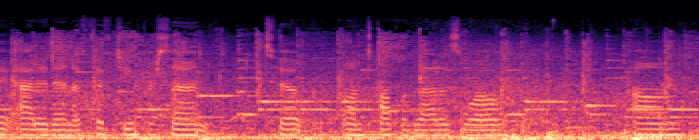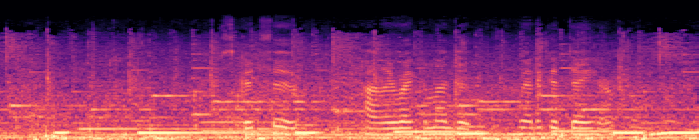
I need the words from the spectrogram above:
They added in a 15% tip on top of that as well. Um, it's good food. Highly recommended. We had a good day here.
